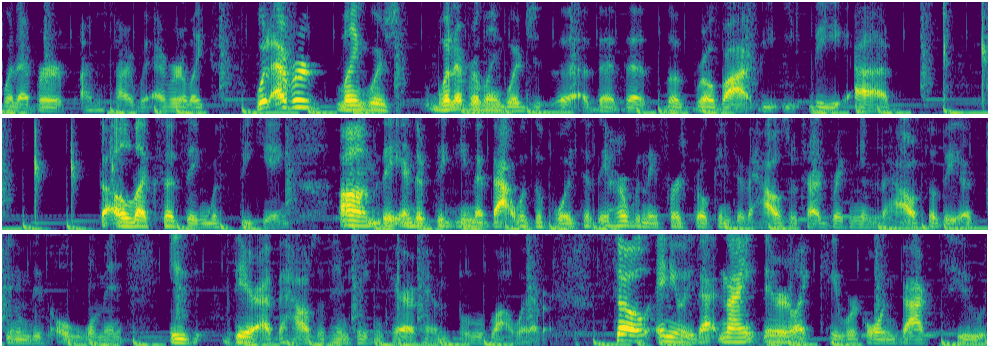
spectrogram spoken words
whatever, I'm sorry, whatever, like whatever language, whatever language uh, the, the, the robot, the, the, uh, the Alexa thing was speaking um, they end up thinking that that was the voice that they heard when they first broke into the house or tried breaking into the house. So they assume this old woman is there at the house with him, taking care of him, blah, blah, blah, whatever. So anyway, that night they're like, okay, we're going back to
